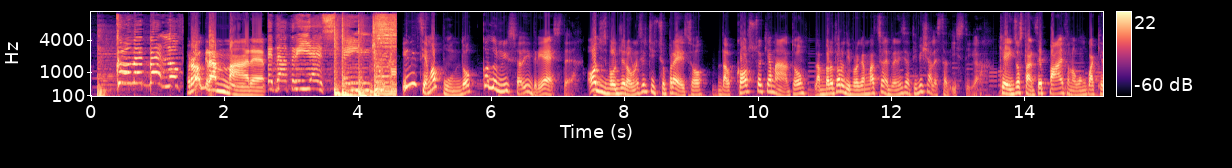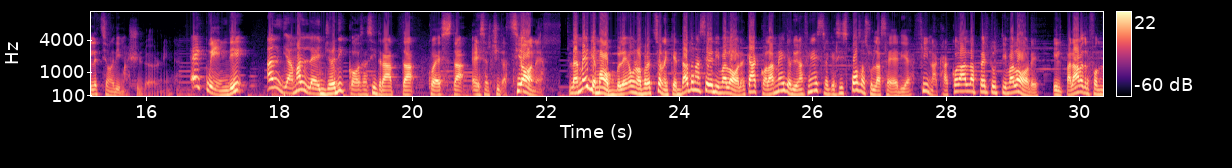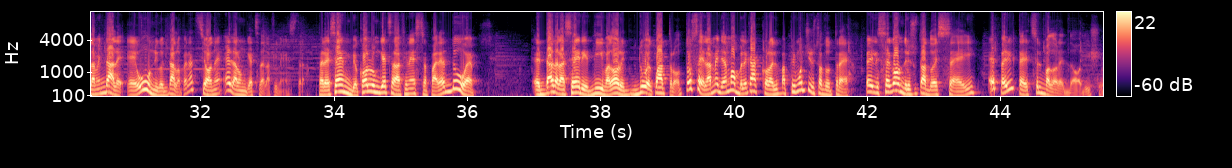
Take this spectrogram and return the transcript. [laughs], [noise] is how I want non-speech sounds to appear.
programmare e da Trieste in giù iniziamo appunto con l'Università di Trieste. Oggi svolgerò un esercizio preso dal corso chiamato Laboratorio di Programmazione Apprendista Artificiale e Statistica, che in sostanza è Python con qualche lezione di Machine Learning. E quindi andiamo a leggere di cosa si tratta questa esercitazione. La media mobile è un'operazione che, data una serie di valori, calcola la media di una finestra che si sposa sulla serie, fino a calcolarla per tutti i valori. Il parametro fondamentale e unico di tale operazione è la lunghezza della finestra. Per esempio, con lunghezza della finestra pari a 2, e data la serie di valori 2, 4, 8, 6, la media mobile calcola il primo giro risultato 3, per il secondo il risultato è 6 e per il terzo il valore è 12.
